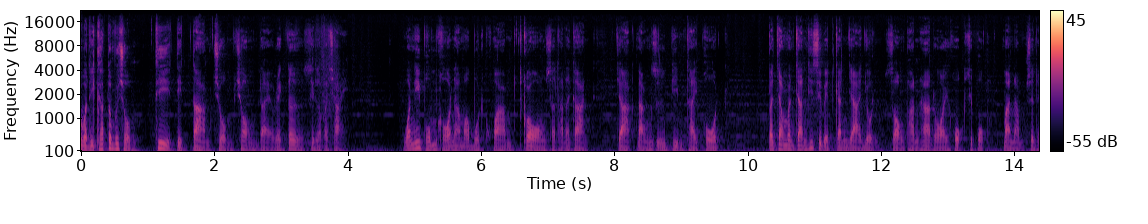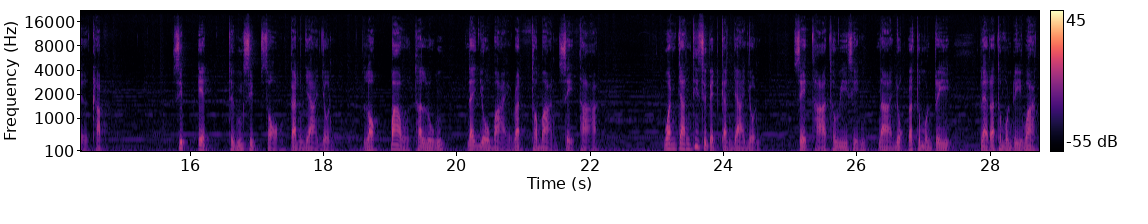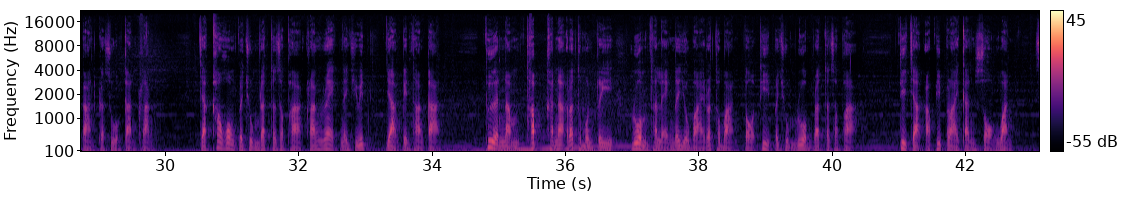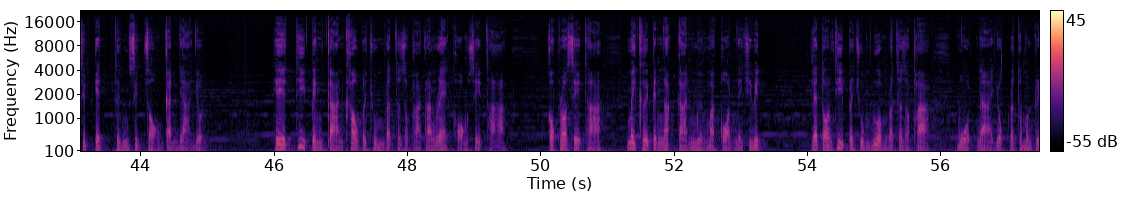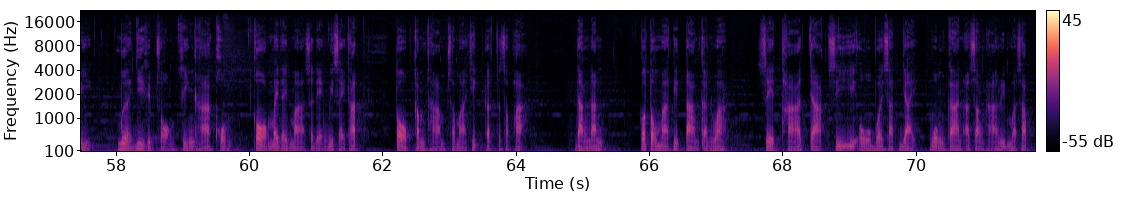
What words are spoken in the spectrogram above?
สวัสดีครับท่านผู้ชมที่ติดตามชมช่อง Director ศิลปชัย วันนี้ผมขอนำเอาบทความกรองสถานการณ์ จากหนังสือพิมพ์ไทยโพสต์ ประจำวันจันทร์ที่ 11 กันยายน 2566 มานำเสนอครับ 11 ถึง 12 กันยายน ล็อกเป้าถลุงนโยบายรัฐบาลเศรษฐา วันจันทร์ที่ 11 กันยายน เศรษฐาทวีสิน นายกรัฐมนตรี และรัฐมนตรีว่าการกระทรวงการคลัง จะเข้าห้องประชุมรัฐสภาครั้งแรกในชีวิตอย่างเป็นทางการ เพื่อนำทัพคณะรัฐมนตรีร่วมถแถลงนโยบายรัฐบาลต่อที่ประชุมร่วมรัฐสภา ที่จะอภิปรายกัน 2 วัน 11ถึง12 กันยายน เหตุที่เป็นการเข้าประชุมรัฐสภาครั้งแรกของเศรษฐา ก็เพราะเศรษฐาไม่เคยเป็นนักการเมืองมาก่อนในชีวิต และตอนที่ประชุมร่วมรัฐสภาโหวตนายกรัฐมนตรี เมื่อ 22 สิงหาคม ก็ไม่ได้มาแสดงวิสัยทัศน์ตอบคำถามสมาชิกรัฐสภา ดังนั้นก็ต้องมาติดตามกันว่า เศรษฐาจาก CEO บริษัทใหญ่ วงการอสังหาริมทรัพย์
